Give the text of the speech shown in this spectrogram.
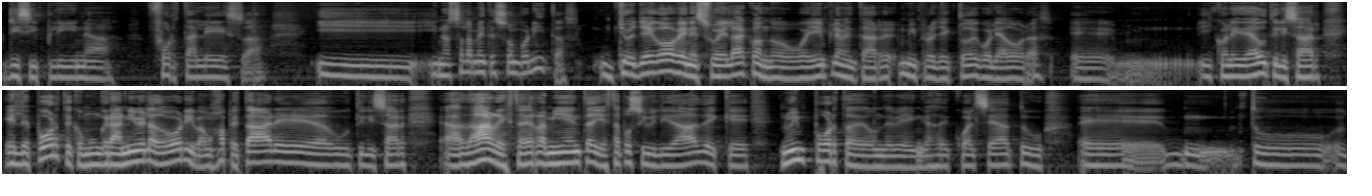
disciplina, fortaleza y, no solamente son bonitas. Yo llego a Venezuela cuando voy a implementar mi proyecto de goleadoras eh, y con la idea de utilizar el deporte como un gran nivelador y vamos a petar, eh, a utilizar, a dar esta herramienta y esta posibilidad de que no importa de dónde vengas, de cuál sea tu eh, tu,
